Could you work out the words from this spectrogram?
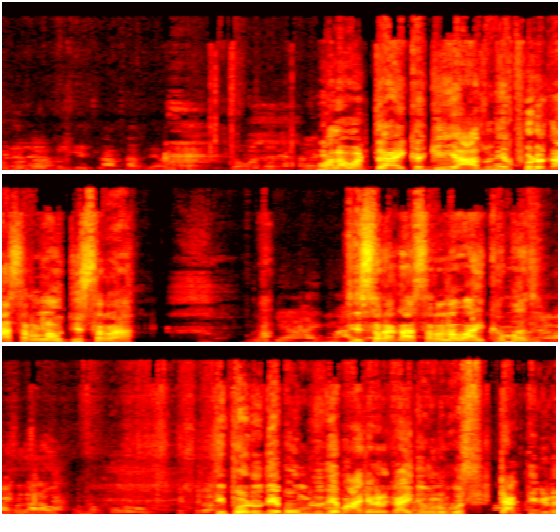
मला वाटतं ऐका की अजून एक पुढं कासरा लाव तिसरा. तिसरा कासरा लाव ऐका माझं. ती पडू दे बोंबलू दे माझ्याकडे काय देऊ नकोस. टाक तिकडं.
